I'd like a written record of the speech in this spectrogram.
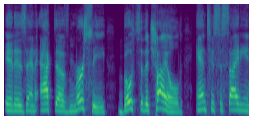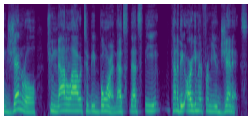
it is an act of mercy both to the child and to society in general to not allow it to be born. That's, that's the kind of the argument from eugenics.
